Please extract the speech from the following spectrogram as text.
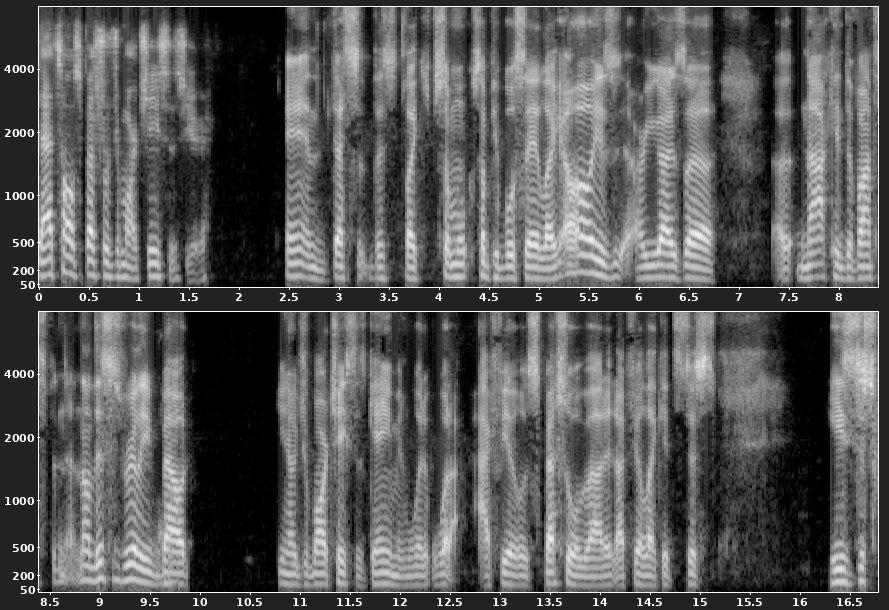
That's how special Ja'Marr Chase is here and that's that's like some some people say like, oh, is are you guys uh, uh knocking Devonta? No, this is really about you know Ja'Marr Chase's game and what what I feel is special about it. I feel like it's just he's just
